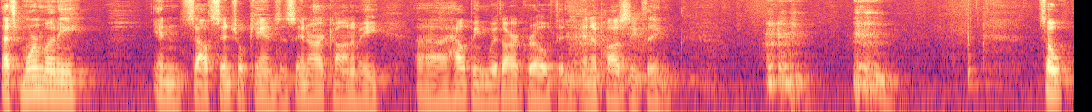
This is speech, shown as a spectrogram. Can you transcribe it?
that's more money in South Central Kansas in our economy, uh, helping with our growth and, and a positive thing. so,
